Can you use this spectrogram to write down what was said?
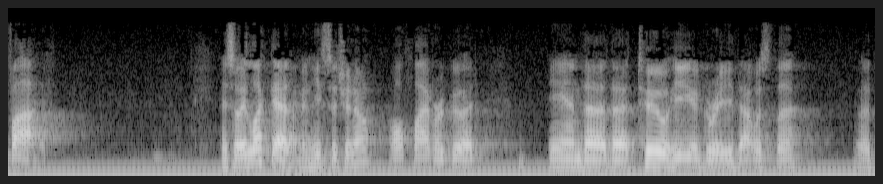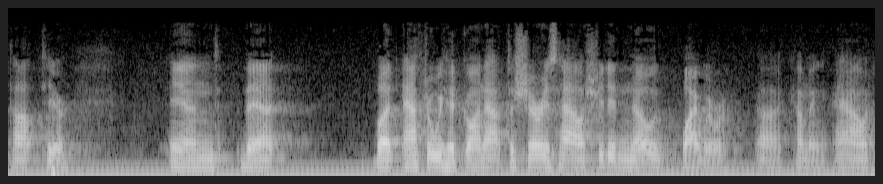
five. And so he looked at them and he said, You know, all five are good. And uh, the two, he agreed, that was the, the top tier. And that but after we had gone out to Sherry's house, she didn't know why we were uh, coming out.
